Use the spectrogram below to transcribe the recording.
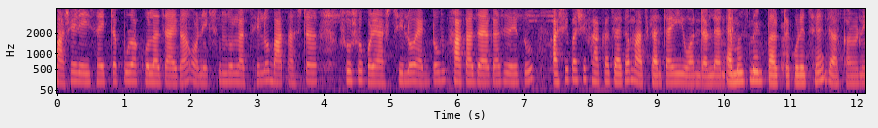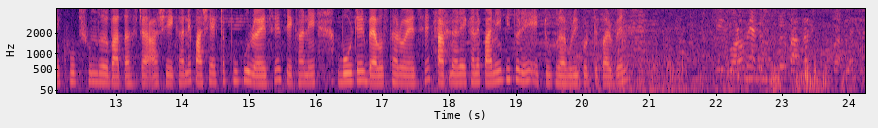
পাশের এই সাইডটা পুরা খোলা জায়গা। অনেক সুন্দর লাগছিল, বাতাসটা শোষো করে আসছিল, একদম ফাঁকা জায়গা যেহেতু। আশেপাশে ফাঁকা জায়গা, মাঝখানটাই ওয়ান্ডারল্যান্ড অ্যামিউজমেন্ট পার্কটা করেছে। যার কারণে খুব সুন্দর বাতাসটা আসে এখানে। পাশে একটা পুকুর রয়েছে যেখানে বোটের ব্যবস্থা রয়েছে। আপনারা এখানে পানির ভিতরে একটু ঘোরাঘুরি করতে পারবেন গরমে এত সুন্দর বাতাস খুব ভালো লাগছে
